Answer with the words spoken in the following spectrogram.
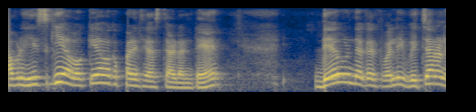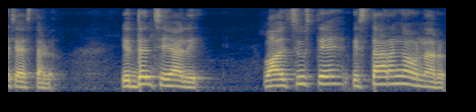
అప్పుడు హిస్కియా ఒకే ఒక పని చేస్తాడంటే దేవుని దగ్గరికి వెళ్ళి విచారణ చేస్తాడు. యుద్ధం చేయాలి. వాళ్ళు చూస్తే విస్తారంగా ఉన్నారు.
